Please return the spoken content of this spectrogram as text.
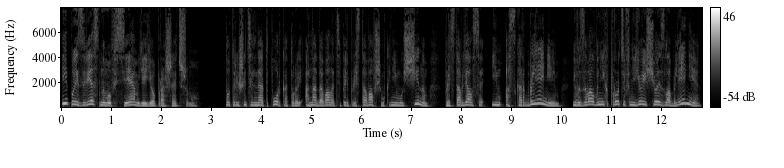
и по известному всем ее прошедшему. Тот решительный отпор, который она давала теперь пристававшим к ней мужчинам, представлялся им оскорблением и вызывал в них против нее еще и злобление.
